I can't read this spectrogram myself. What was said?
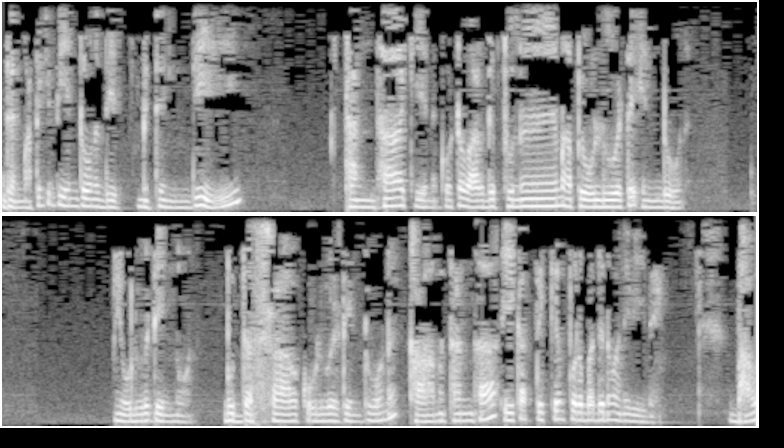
දැන් මතක තියෙන්න ඕන දේ මෙතෙන්දී තණ්හා කියනකොට වර්ග තුනම අපේ ඔළුවට එන්න ඕන. මේ ඔළුවට එන්න ඕන. බුද්ධ ශ්‍රාවක ඔළුවට එන්න ඕන කාම තණ්හා ඒකත් එක්කම පොරබදනව නෙවෙයි දැන්. භව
